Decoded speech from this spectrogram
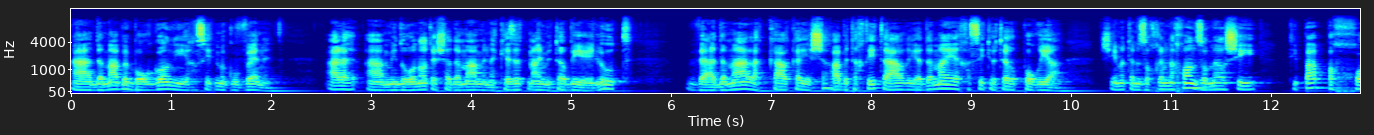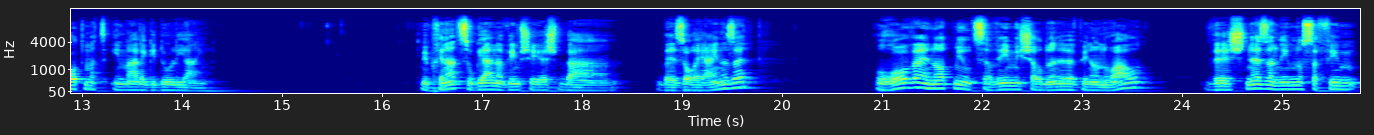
האדמה בבורגון היא יחסית מגוונת. על המדרונות יש אדמה מנקזת מים יותר ביעילות, והאדמה על הקרקע ישרה בתחתית ההר היא אדמה יחסית יותר פוריה, שאם אתם זוכרים נכון זה אומר שהיא טיפה פחות מתאימה לגידול יין. מבחינת סוגי ענבים שיש ב... באזור היין הזה, רוב העינות מיוצבים משרדונה ופינו נואר, ושני זנים נוספים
